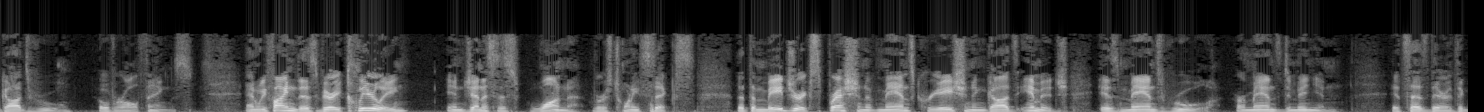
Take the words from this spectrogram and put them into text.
God's rule over all things. And we find this very clearly in Genesis 1 verse 26, that the major expression of man's creation in God's image is man's rule or man's dominion. It says there, the,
